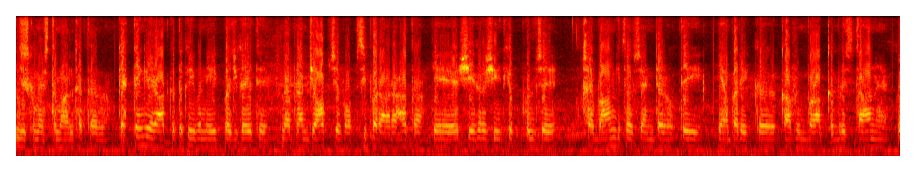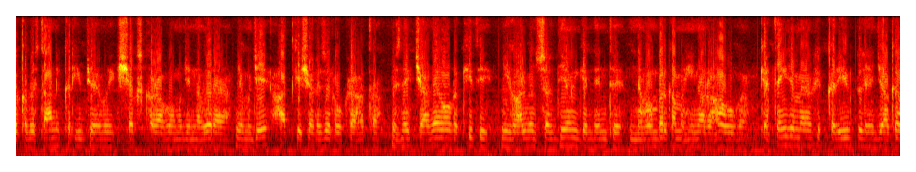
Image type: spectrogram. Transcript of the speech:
जिसको मैं इस्तेमाल करता था। कहते हैं कि रात को तकरीबन एक बज गए थे। मैं अपना जॉब से वापसी पर आ रहा था कि शेख रशीद के पुल से खैबान की तरफ़ से एंटर होते ही यहाँ पर एक काफ़ी बड़ा कब्रिस्तान है। तो कब्रिस्तान के करीब जो है वो एक शख्स खड़ा हुआ मुझे नज़र आया, जो मुझे हाथ के इशारे से रोक रहा था। इसने एक चादर ओढ़ रखी थी। ये गालबन सर्दियों के दिन थे। नवंबर का महीना रहा होगा। कहते हैं जब मैंने उसके करीब ले जाकर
